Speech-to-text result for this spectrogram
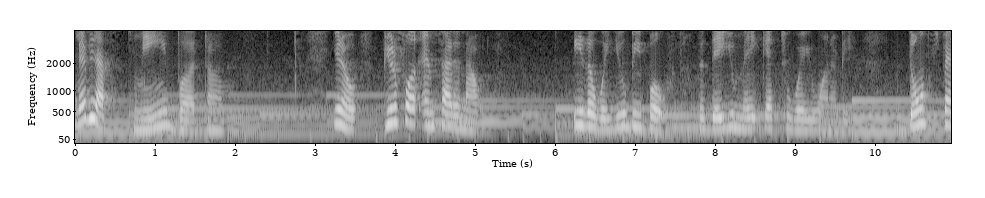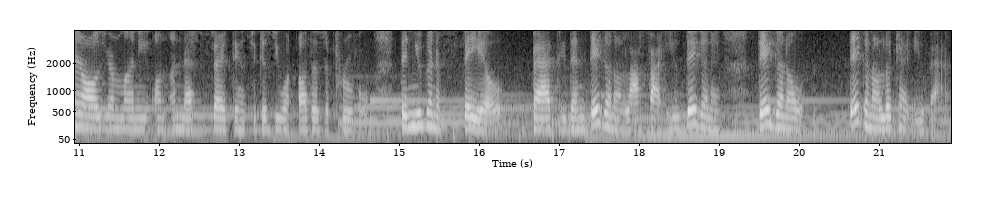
maybe that's me, but um, you know, beautiful inside and out. Either way, you'll be both the day you make it to where you want to be. Don't spend all your money on unnecessary things because you want others' approval. Then you're gonna fail badly. Then they're gonna laugh at you. They're gonna, they're gonna, they're gonna look at you bad.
